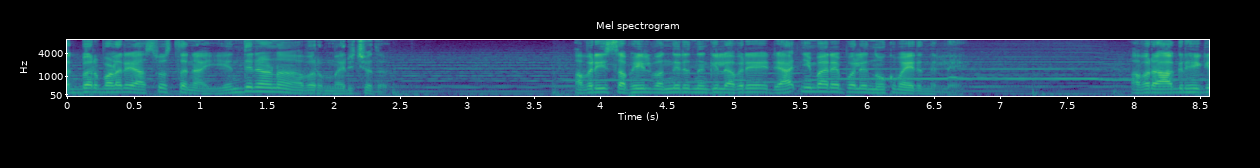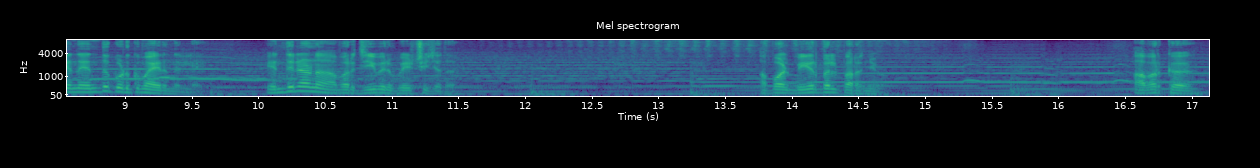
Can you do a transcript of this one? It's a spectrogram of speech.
അക്ബർ വളരെ അസ്വസ്ഥനായി എന്തിനാണ് അവർ മരിച്ചത്? അവർ ഈ സഭയിൽ വന്നിരുന്നെങ്കിൽ അവരെ രാജ്ഞിമാരെ പോലെ നോക്കുമായിരുന്നില്ലേ? അവർ ആഗ്രഹിക്കുന്ന എന്ത് കൊടുക്കുമായിരുന്നില്ലേ? എന്തിനാണ് അവർ ജീവൻ ഉപേക്ഷിച്ചത്? അപ്പോൾ ബീർബൽ പറഞ്ഞു അവർക്ക്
